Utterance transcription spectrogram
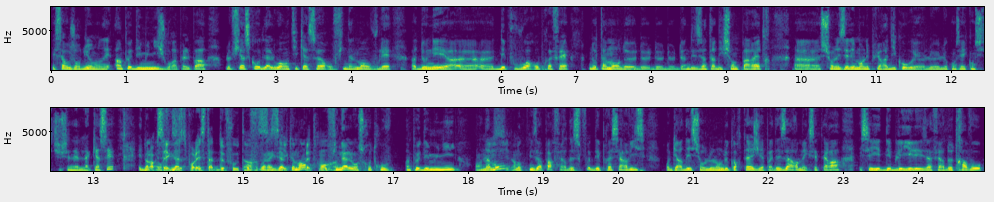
Et ça, aujourd'hui, on en est un peu démunis. Je vous rappelle pas le fiasco de la loi anti-casseurs où finalement on voulait euh, donner euh, des pouvoirs au préfet, notamment de, de, de, de des interdictions de paraître euh, sur les éléments les plus radicaux. Et le, Conseil constitutionnel l'a cassé. Et donc, Alors que ça existe pour les stades de foot. Hein, voilà, exactement. Au final, on se retrouve un peu démunis en amont. Donc, mis à part faire des, des pré-services, regarder sur le long du cortège, il n'y a pas des armes, etc. Essayer de déblayer les affaires de travaux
